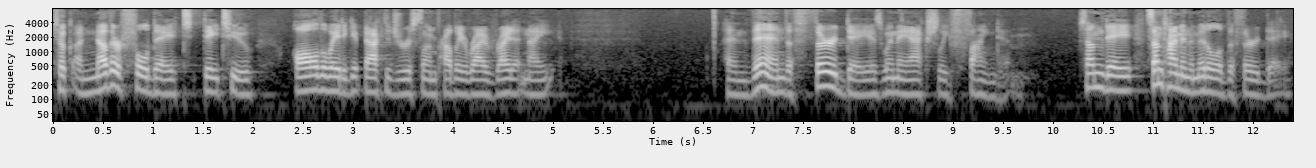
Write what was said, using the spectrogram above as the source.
took another full day, day two, all the way to get back to Jerusalem, probably arrived right at night. And then the third day is when they actually find him. Someday, sometime in the middle of the third day.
